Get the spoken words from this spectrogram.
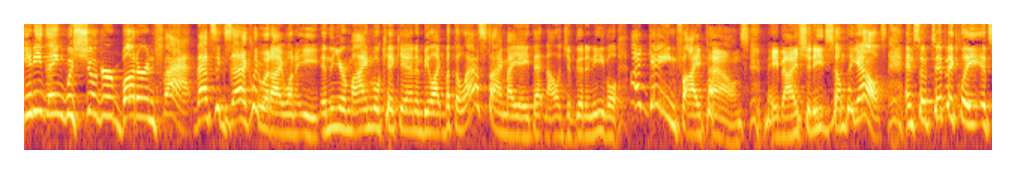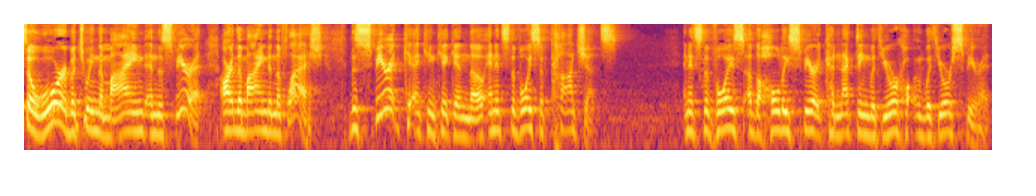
anything with sugar, butter, and fat. That's exactly what I want to eat. And then your mind will kick in and be like, but the last time I ate that knowledge of good and evil, I gained five pounds. Maybe I should eat something else. And so typically it's a war between the mind and the spirit, or the mind and the flesh. The spirit can kick in though, and it's the voice of conscience. And it's the voice of the Holy Spirit connecting with your, with your spirit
